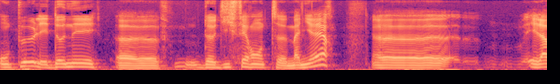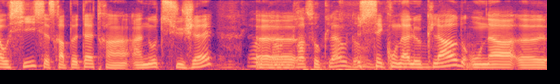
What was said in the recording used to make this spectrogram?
on peut les donner euh, de différentes manières. Euh, et là aussi, ce sera peut-être un, un autre sujet. Euh, Grâce au cloud. hein. c'est qu'on a le cloud, on a euh,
